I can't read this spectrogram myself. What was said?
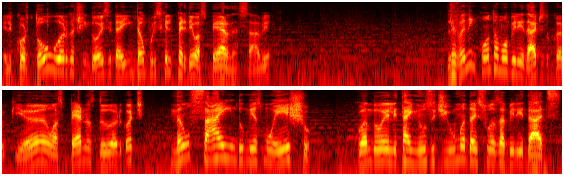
Ele cortou o Urgot em dois e daí então por isso que ele perdeu as pernas, sabe? Levando em conta a mobilidade do campeão, as pernas do Urgot não saem do mesmo eixo quando ele está em uso de uma das suas habilidades.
